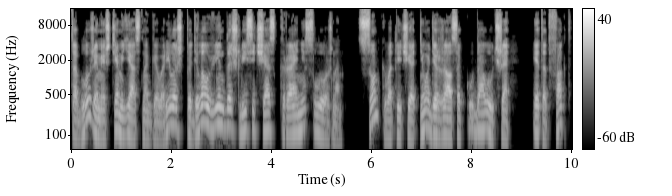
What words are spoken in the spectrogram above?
Табло же меж тем ясно говорило, что дела у Винда шли сейчас крайне сложно. Сонг, в отличие от него, держался куда лучше. Этот факт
